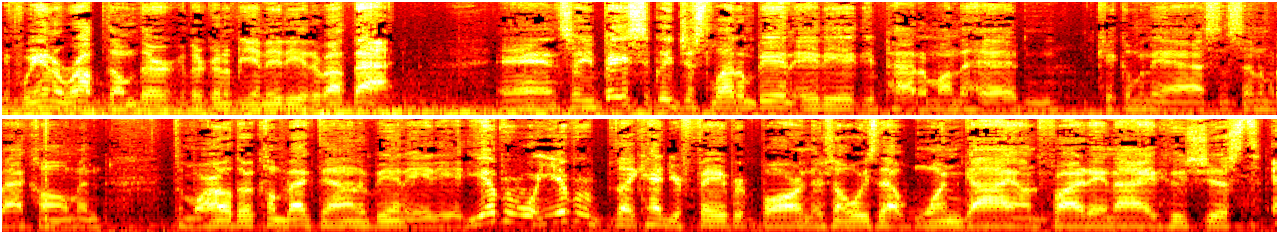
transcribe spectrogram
if we interrupt them, they're they're going to be an idiot about that. And so you basically just let them be an idiot. You pat them on the head and kick them in the ass and send them back home. And tomorrow they'll come back down and be an idiot. You ever you ever like had your favorite bar and there's always that one guy on Friday night who's just.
